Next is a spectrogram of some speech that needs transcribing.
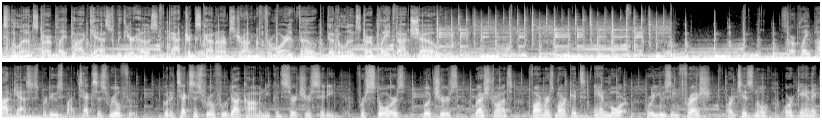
to the Lone Star Plate podcast with your host, Patrick Scott Armstrong. For more info, go to lonestarplate.show. Star Plate Podcast is produced by Texas Real Food. Go to texasrealfood.com and you can search your city for stores, butchers, restaurants, farmers markets, and more who are using fresh, artisanal, organic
